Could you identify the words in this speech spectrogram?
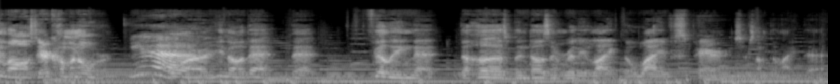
in-laws, they're coming over," Yeah. or you know that that feeling that the husband doesn't really like the wife's parents or something like that,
